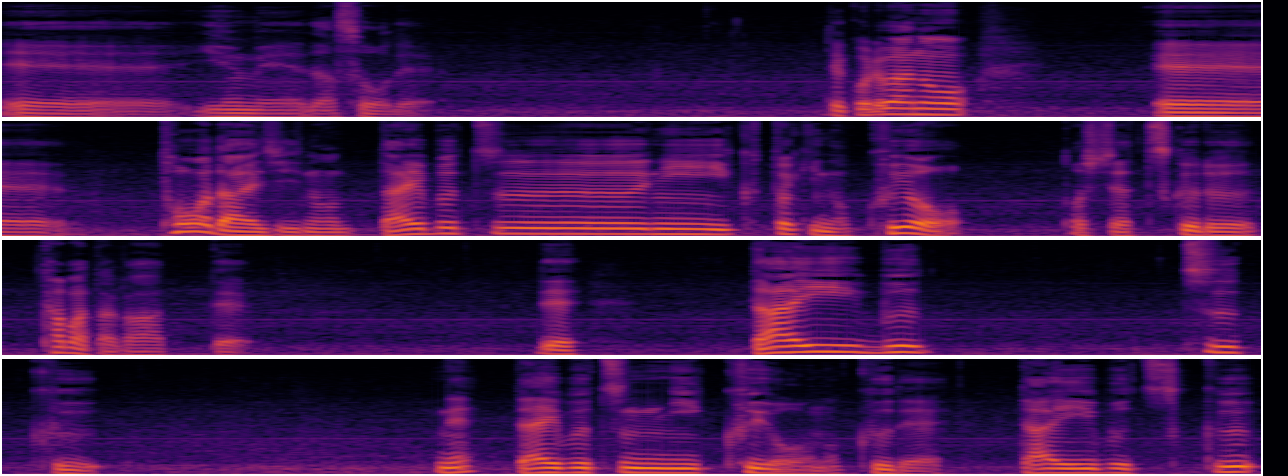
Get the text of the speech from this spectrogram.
えー、有名だそうで。でこれはあの、えー、東大寺の大仏に行く時の供養として作る田畑があってで大仏区ね大仏に供養の句で大仏区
